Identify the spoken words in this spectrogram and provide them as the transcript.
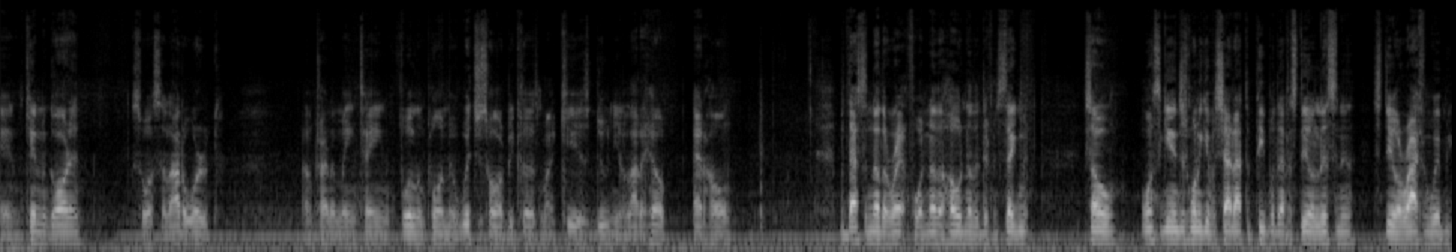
and kindergarten. So it's a lot of work I'm trying to maintain full employment, which is hard because my kids do need a lot of help at home. But that's another rant for another whole another different segment. So once again, just want to give a shout out to people that are still listening, still rocking with me.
